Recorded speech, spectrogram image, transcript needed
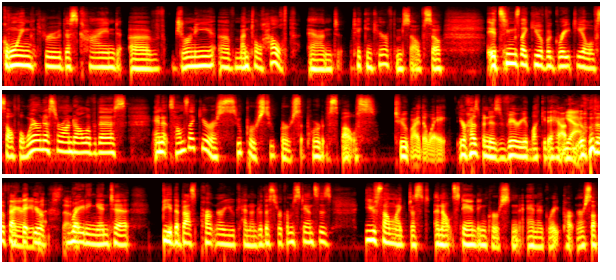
going through this kind of journey of mental health and taking care of themselves. So it seems like you have a great deal of self awareness around all of this. And it sounds like you're a super, super supportive spouse too, by the way. Your husband is very lucky to have yeah, you. the fact that you're so. writing in to be the best partner you can under the circumstances, you sound like just an outstanding person and a great partner. So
